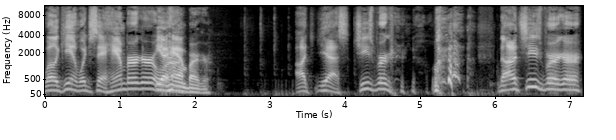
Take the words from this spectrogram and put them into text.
Well, again, what'd you say? A hamburger? Or Yeah, hamburger. Uh, yes, cheeseburger. Not a cheeseburger,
